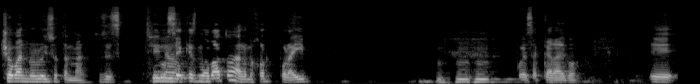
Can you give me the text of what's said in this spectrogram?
Choban no lo hizo tan mal. Entonces, si no. sé que es novato, a lo mejor por ahí puede sacar algo. Eh,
